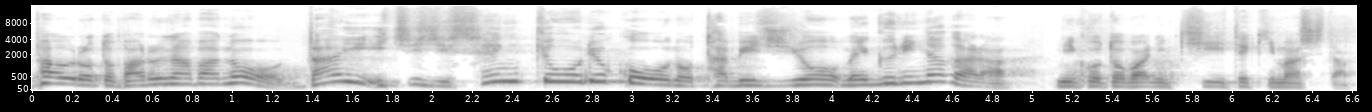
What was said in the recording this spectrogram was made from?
パウロとバルナバの第一次宣教旅行の旅路を巡りながら御言葉に聞いてきました。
